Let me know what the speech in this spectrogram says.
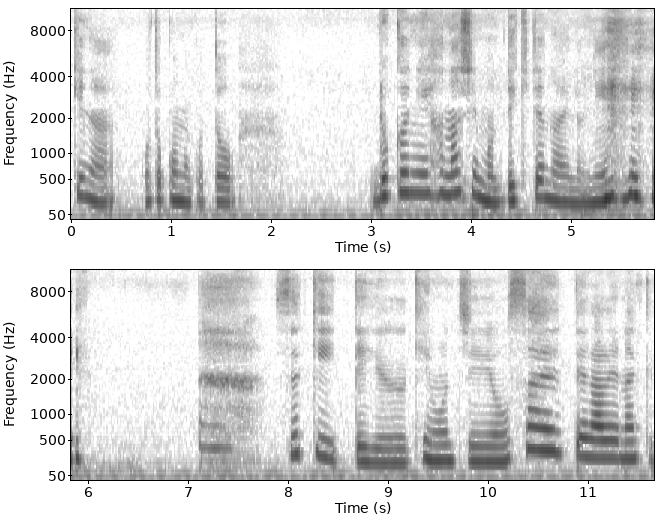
きな男の子とろくに話もできてないのに 好きっていう気持ちを抑えてられなく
